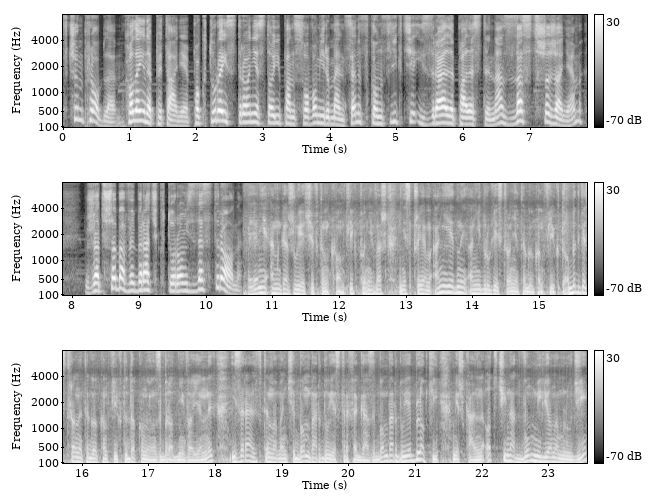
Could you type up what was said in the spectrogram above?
w czym problem? Kolejne pytanie. Po której stronie stoi pan Sławomir Mencen w konflikcie Izrael-Palestyna z zastrzeżeniem, że trzeba wybrać którąś ze stron? Ja nie angażuję się w ten konflikt, ponieważ nie sprzyjam ani jednej, ani drugiej stronie tego konfliktu. Obydwie strony tego konfliktu dokonują zbrodni wojennych. Izrael w tym momencie bombarduje strefę gazy, bombarduje bloki mieszkalne, odcina dwóm milionom ludzi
